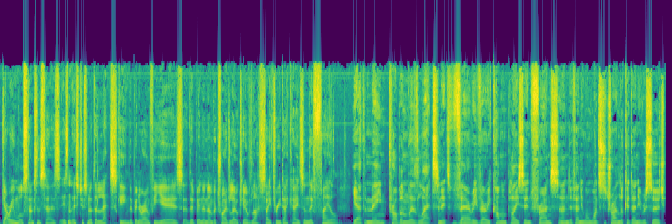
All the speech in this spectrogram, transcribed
Gary and Wolstanton says, isn't this just another let scheme? They've been around for years. There've been a number tried locally over the last, say, three decades, and they've failed. Yeah, the main problem with lets, and it's very, very commonplace in France. And if anyone wants to try and look at any research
